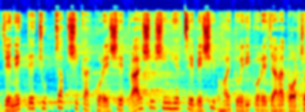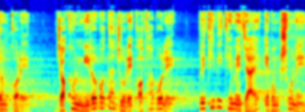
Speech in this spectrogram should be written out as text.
যে নেকড়ে চুপচাপ স্বীকার করে সে প্রায়শই সিংহের চেয়ে বেশি ভয় তৈরি করে যারা গর্জন করে, যখন নীরবতা জোরে কথা বলে, পৃথিবী থেমে যায় এবং শোনে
